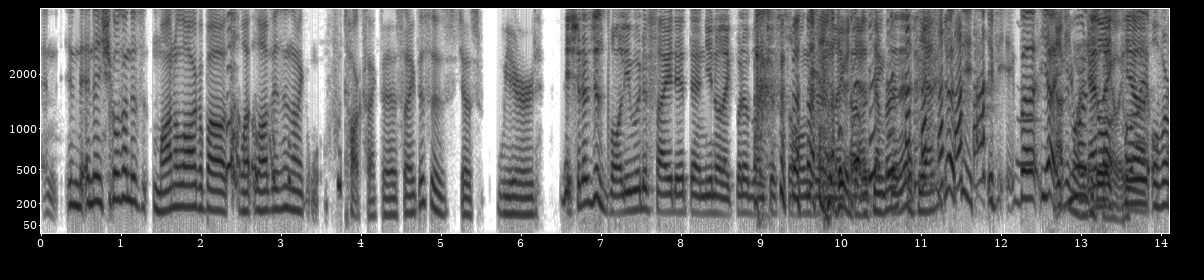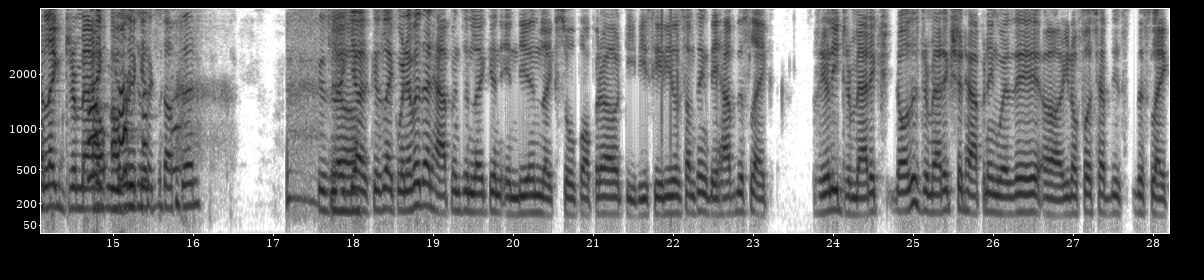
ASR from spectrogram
and, and and then she goes on this monologue about what love is, and I'm like who talks like this? Like this is just weird. They should have just Bollywoodified it and you know like put a bunch of songs and do a like other dance things in it. Yeah, see if but yeah, That'd if you want to go like totally yeah, over and like dramatic Out- music and like- stuff then. Because Yeah. like yeah, because like whenever that happens in like an Indian like soap opera or TV series or something, they have this like really dramatic, all this dramatic shit happening where they uh you know first have this this like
